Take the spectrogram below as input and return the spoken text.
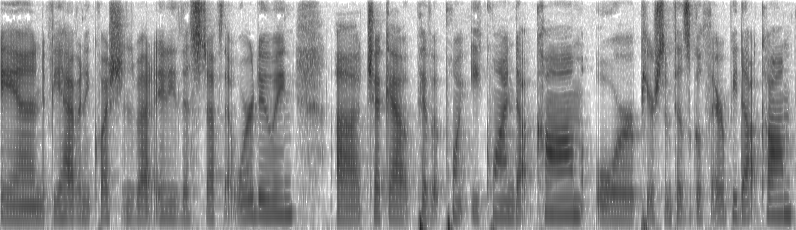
And if you have any questions about any of this stuff that we're doing, uh, check out pivotpointequine.com or pearsonphysicaltherapy.com.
